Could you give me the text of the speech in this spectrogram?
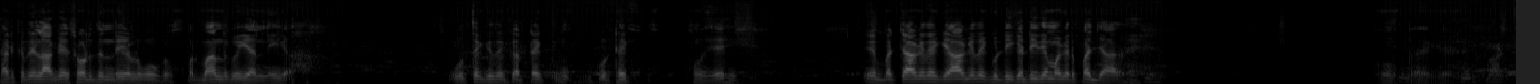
ਸੜਕ ਦੇ ਲਾਗੇ ਸੁੱਟ ਦਿੰਦੇ ਆ ਲੋਕ ਪ੍ਰਬੰਧ ਕੋਈ ਹੈ ਨਹੀਂ ਗਾ। ਉੱਥੇ ਕਿਤੇ ਕੱਟੇ ਕੁੱਠੇ ਹੋਏ ਸੀ। ਇਹ ਬੱਚਾ ਕਿਤੇ ਗਿਆ ਕਿਤੇ ਗੁੱਡੀ ਗੱਡੀ ਦੇ ਮਗਰ ਭੱਜਾ ਇਹ ਉਹ ਪੈ ਗਿਆ।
